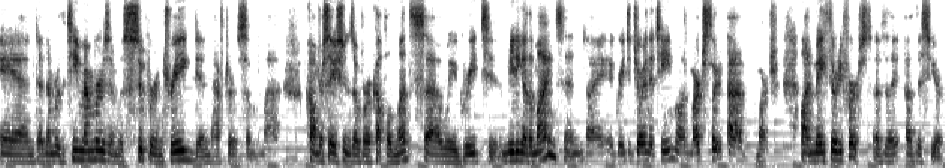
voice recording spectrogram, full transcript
and a number of the team members and was super intrigued. And after some uh, conversations over a couple of months, uh, we agreed to meeting of the minds, and I agreed to join the team on March thir- uh, March on May 31st of the of this year.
